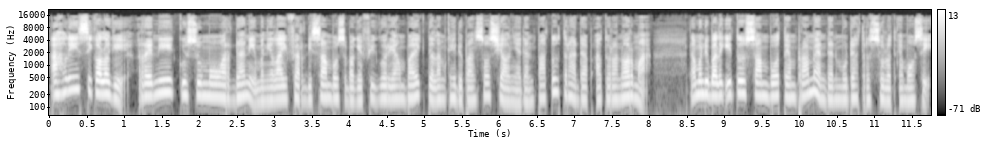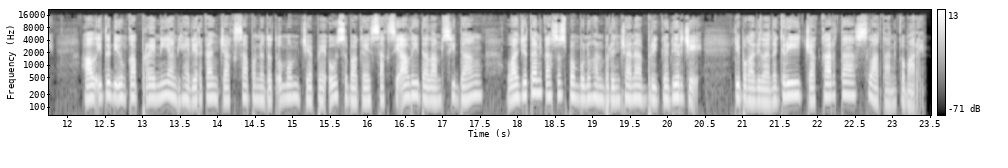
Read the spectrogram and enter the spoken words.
Ahli psikologi Reni Kusumowardani menilai Ferdi Sambo sebagai figur yang baik dalam kehidupan sosialnya dan patuh terhadap aturan norma. Namun di balik itu Sambo temperamen dan mudah tersulut emosi. Hal itu diungkap Reni yang dihadirkan Jaksa Penuntut Umum JPU sebagai saksi ahli dalam sidang lanjutan kasus pembunuhan berencana Brigadir J di Pengadilan Negeri Jakarta Selatan kemarin.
